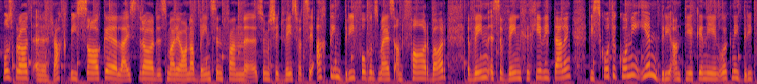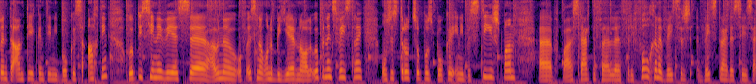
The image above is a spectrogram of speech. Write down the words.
Ons praat 'n uh, eh, rugby sake. Luisteraar, dis Mariana Benson van uh, Somerset West wat sê 18-3 volgens my is aanvaarbaar. 'n Wen is 'n wen gegee die telling. Die skotte kon nie 1-3 aanteken nie en ook nie 3 punte aanteken teen die Bokke se 18. Hoop die Senewees uh, hou nou of is nou onder beheer na hulle openingswedstryd. Ons is trots op ons Bokke en die bestuurspan. Uh, baie sterkte vir hulle vir die volgende wedstryde sê sy.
